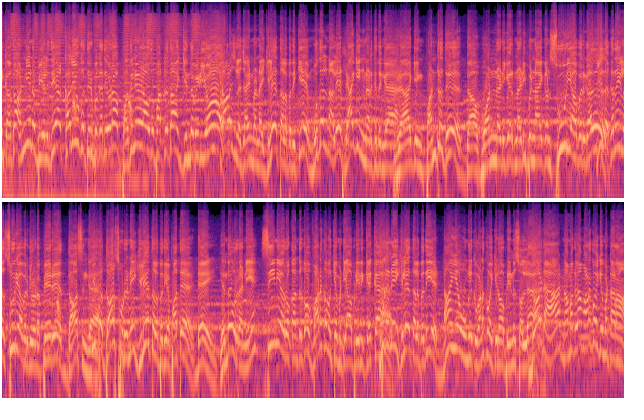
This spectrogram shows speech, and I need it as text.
சமாதிக்காக அந்நிய நபி எழுதிய கலியுக தீர்ப்பு கதையோட பதினேழாவது பாட்டு தான் இந்த வீடியோ. காலேஜ்ல ஜாயின் பண்ண இளைய தளபதிக்கு முதல் நாளே ரேகிங் நடக்குதுங்க. ரேகிங் பண்றது த ஒன் நடிகர் நடிப்பு நாயகன் சூர்யா அவர்கள். இந்த கதையில சூர்யா அவர்களோட பேரு தாசுங்க இப்ப தாஸ் உடனே இளைய தளபதிய பார்த்து டேய் எந்த ஊர் நீ? சீனியர் உட்காந்துருக்கோம் வணக்கம் வைக்க மாட்டியா? அப்படின்னு கேட்க உடனே இளைய தளபதி நான் ஏன் உங்களுக்கு வணக்கம் வைக்கணும்? அப்படின்னு சொல்ல "தோடா, நமக்கெல்லாம் வணக்கம் வைக்க மாட்டாராம்.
